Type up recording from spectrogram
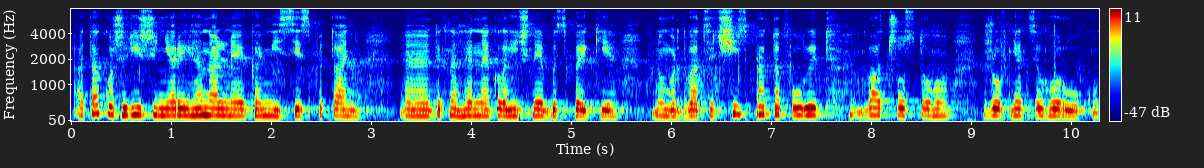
А також рішення регіональної комісії з питань техногенно-екологічної безпеки номер 26 протокол від 26 жовтня цього року.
